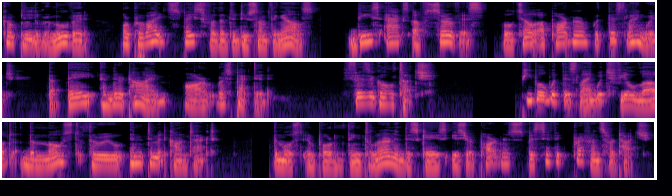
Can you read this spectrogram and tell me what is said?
completely remove it, or provide space for them to do something else, these acts of service will tell a partner with this language that they and their time are respected. Physical touch. People with this language feel loved the most through intimate contact. The most important thing to learn in this case is your partner's specific preference for touch.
